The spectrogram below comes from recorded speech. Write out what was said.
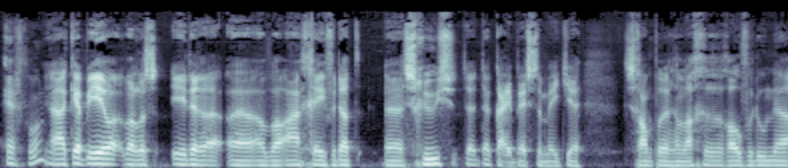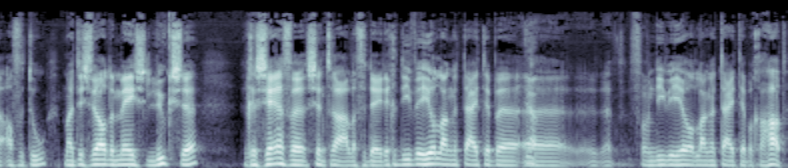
Echt hoor. ja, ik heb hier wel eens eerder eh, al wel aangegeven dat eh Schuurs, da- daar kan je best een beetje schamperig en lacherig over doen eh, af en toe. Maar het is wel de meest luxe reserve centrale verdediger die we heel lange tijd hebben, Ja. eh, van die we heel lange tijd hebben gehad.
